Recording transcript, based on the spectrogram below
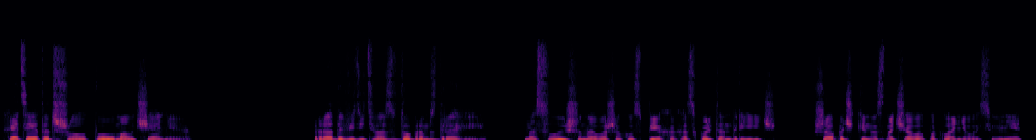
Хотя этот шел по умолчанию. «Рада видеть вас в добром здравии. Наслышана о ваших успехах, Аскольд Андреевич». Шапочкина сначала поклонилась мне,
